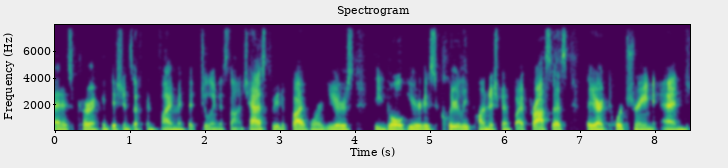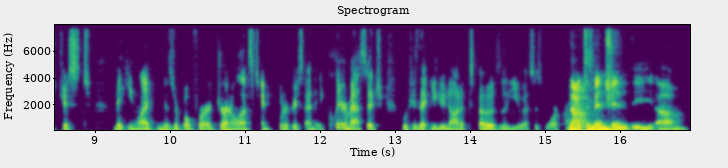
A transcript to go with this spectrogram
and his current conditions of confinement, that Julian Assange has three to five more years. The goal here is clearly punishment by process. They are torturing and just making life miserable for a journalist in order to send a clear message, which is that you do not expose the U.S.'s war crimes. Not to mention the um,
